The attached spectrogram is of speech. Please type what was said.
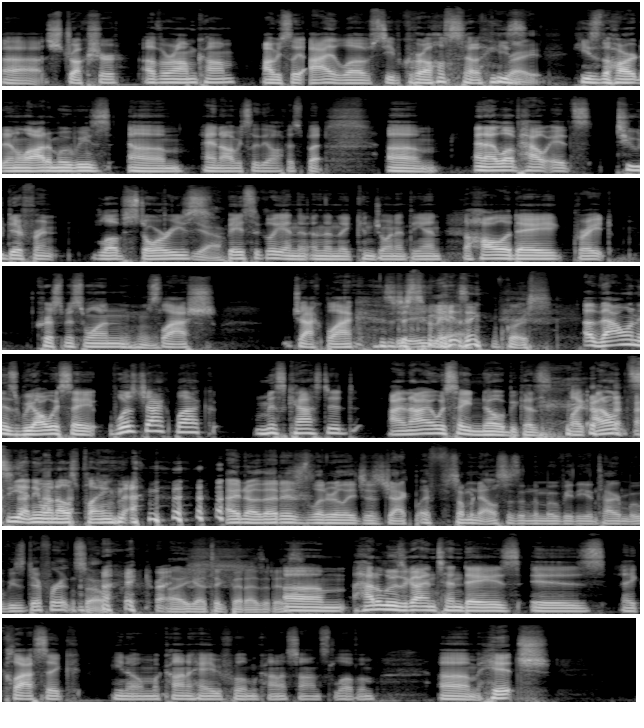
uh, structure of a rom com. Obviously, I love Steve Carell, so he's right. he's the heart in a lot of movies, um, and obviously The Office. But um, and I love how it's two different love stories, Yeah. basically, and then, and then they conjoin at the end. The Holiday, great Christmas one Mhm. slash Jack Black is just Yeah, amazing. of course Uh, that one is we always say was Jack Black miscasted, and I always say no because like I don't see anyone else playing that. I know that is literally just Jack. If someone else is in the movie, the entire movie's different. So right, right. uh, you gotta take that as it is. Um, How to Lose a Guy in Ten Days is a classic. You know, McConaughey before the McConaissance, love him. Um, Hitch,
